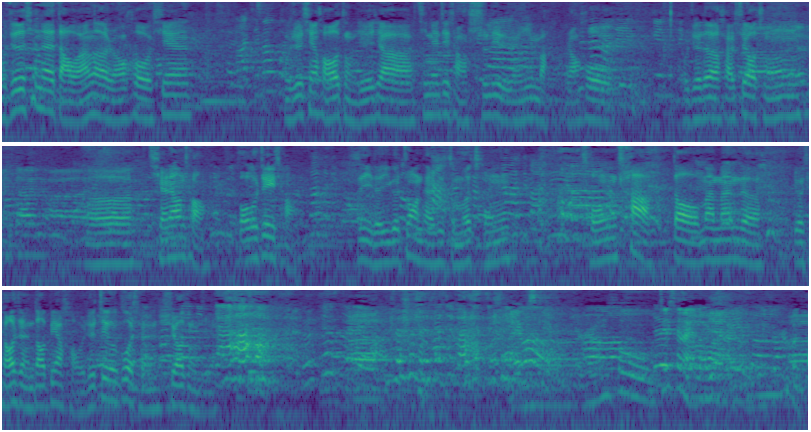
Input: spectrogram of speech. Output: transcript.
我觉得现在打完了，然后先，我觉得先好好总结一下今天这场失利的原因吧。然后我觉得还是要从呃前两场，包括这一场，自己的一个状态是怎么从从差到慢慢的有调整到变好。我觉得这个过程需要总结。然后接下来的话还有日本公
